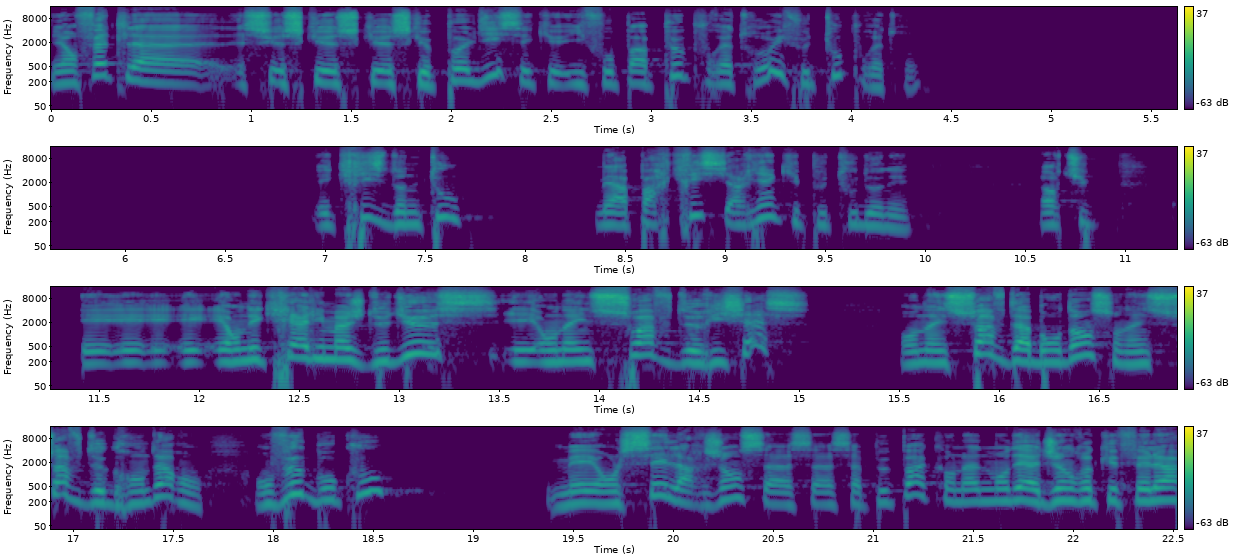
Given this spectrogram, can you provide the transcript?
Et en fait, ce, que, Paul dit, c'est qu'il ne faut pas peu pour être heureux, il faut tout pour être heureux. Et Christ donne tout. Mais à part Christ, il n'y a rien qui peut tout donner. Alors tu, et, on est créé à l'image de Dieu et on a une soif de richesse, on a une soif d'abondance, on a une soif de grandeur, on veut beaucoup, mais on le sait, l'argent, ça ça, peut pas. Quand on a demandé à John Rockefeller,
